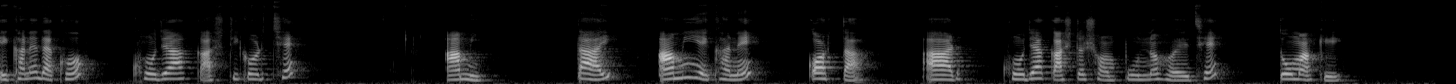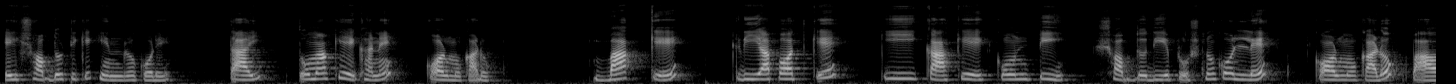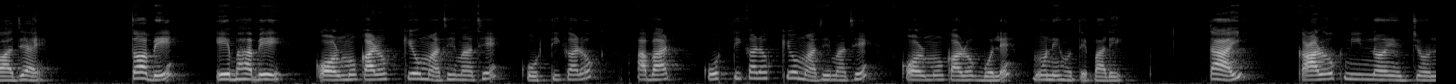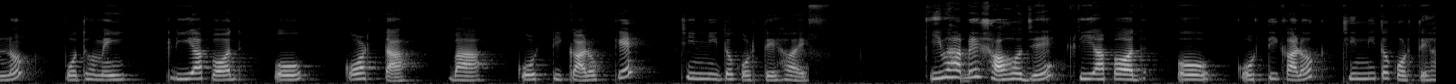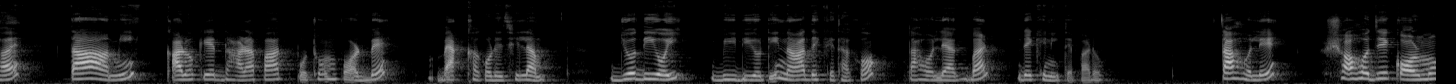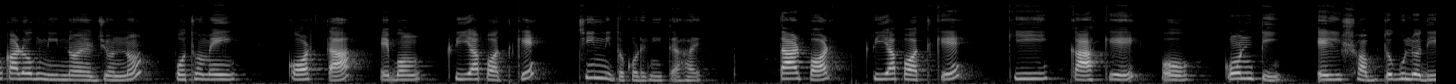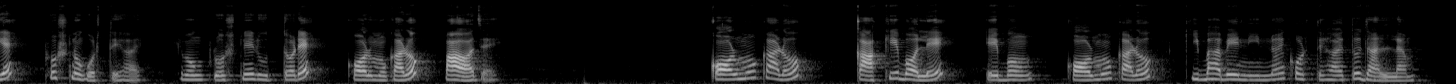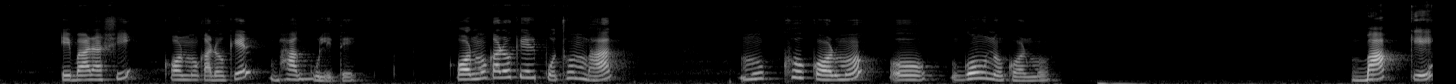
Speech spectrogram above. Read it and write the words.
এখানে দেখো, খোঁজা কাজটি করছে আমি। তাই আমি এখানে কর্তা, আর খোঁজা কাজটা সম্পূর্ণ হয়েছে তোমাকে। এই শব্দটিকে কেন্দ্র করে। তাই তোমাকে এখানে কর্মকারক। বাক্যে, ক্রিয়াপদকে কি, কাকে, কোনটি শব্দ দিয়ে প্রশ্ন করলে কর্মকারক পাওয়া যায়। তবে এভাবে কর্মকারককেও মাঝে মাঝে কর্তিকারক, আবার কর্তিকারককেও মাঝে মাঝে কর্মকারক বলে মনে হতে পারে। তাই কারক নির্ণয়ের জন্য প্রথমেই ক্রিয়াপদ ও কর্তা বা কর্তিকারককে চিহ্নিত করতে হয়। কীভাবে সহজে ক্রিয়াপদ ও কর্তিকারক চিহ্নিত করতে হয়, তা আমি কারকের ধারাপাত প্রথম পর্বে ব্যাখ্যা করেছিলাম। যদি ওই ভিডিওটি না দেখে থাকো, তাহলে একবার দেখে নিতে পারো। তাহলে সহজে কর্মকারক নির্ণয়ের জন্য প্রথমেই কর্তা এবং ক্রিয়াপদকে চিহ্নিত করে নিতে হয়। তারপর ক্রিয়াপদকে কি, কাকে ও কোনটি এই শব্দগুলো দিয়ে প্রশ্ন করতে হয় এবং প্রশ্নের উত্তরে কর্মকারক পাওয়া যায়। কর্মকারক কাকে বলে এবং কর্মকারক কীভাবে নির্ণয় করতে হয় তো জানলাম। এবার আসি কর্মকারকের ভাগগুলিতে। কর্মকারকের প্রথম ভাগ মুখ্য কর্ম ও গৌণ কর্ম বাক্যে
